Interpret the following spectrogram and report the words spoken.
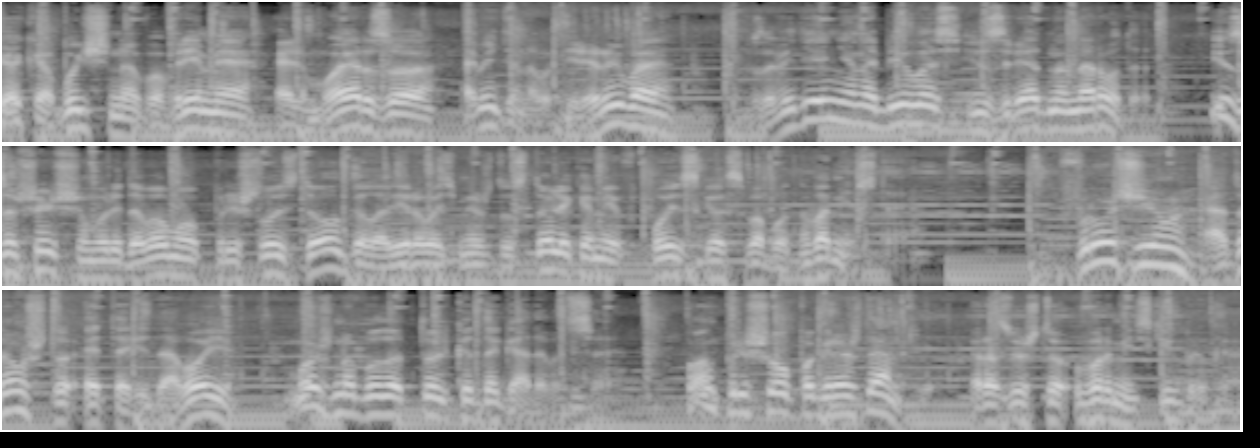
Как обычно, во время Эль-Муэрзо, обеденного перерыва, в заведение набилось изрядно народа, и зашедшему рядовому пришлось долго лавировать между столиками в поисках свободного места. Впрочем, о том, что это рядовой, можно было только догадываться. Он пришел по гражданке, разве что в армейских брюках.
